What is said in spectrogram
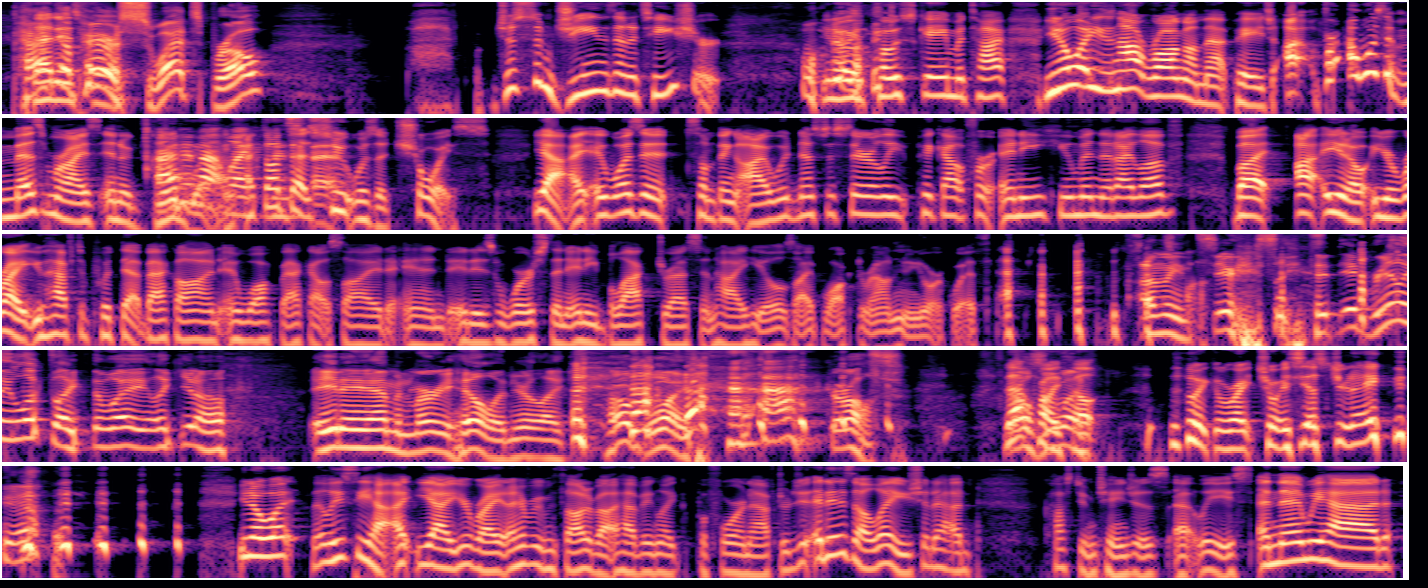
Pack That a is pair fair. of sweats, bro. just some jeans and a t-shirt. You know, your post game attire. You know what? He's not wrong on that Paige. I, for, I wasn't mesmerized in a good I did way. not I thought that fit. suit was a choice. Yeah, I, it wasn't something I would necessarily pick out for any human that I love. But uh, you know, you're right. You have to put that back on and walk back outside, and it is worse than any black dress and high heels I've walked around New York with. I mean, seriously, it, it really looked like the way, like, you know, 8 a.m. in Murray Hill, and you're like, oh boy, girls. that Girls probably felt like a right choice yesterday. Yeah. You know what? At least he had. Yeah, you're right. I never even thought about having like before and after. It is LA. You should have had costume changes at least. And then we had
